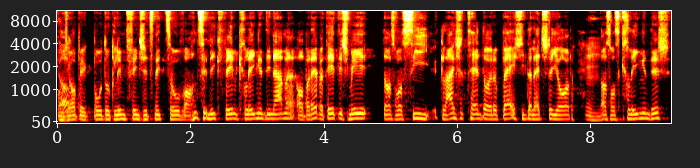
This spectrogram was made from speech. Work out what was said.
Und ja. ja, bei Bodo Glimt findest du jetzt nicht so wahnsinnig viel klingende Namen, aber eben, dort ist mehr das, was sie geleistet haben, europäisch in den letzten Jahren, mhm. das, was klingend ist.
